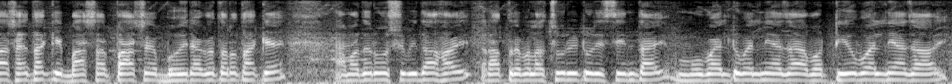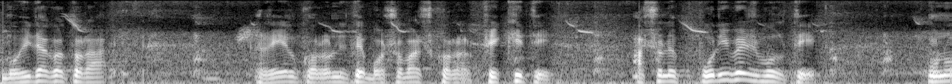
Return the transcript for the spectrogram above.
বাসায় থাকি বাসার পাশে বহিরাগতরা থাকে আমাদের অসুবিধা হয়। রাত্রেবেলা চুরি টুরি চিন্তায় মোবাইল টোবাইল নিয়ে যায় আবার টিউবওয়েল নিয়ে যায়। বহিরাগতরা রেল কলোনিতে বসবাস করার প্রেক্ষিতে আসলে পরিবেশ বলতে কোনো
